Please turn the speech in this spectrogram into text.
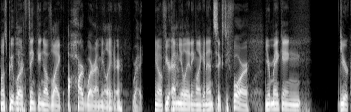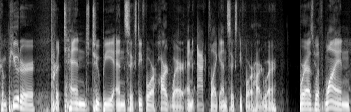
Most people are thinking of like a hardware emulator. right. You know, if you're emulating like an N64, you're making your computer pretend to be N64 hardware and act like N64 hardware. Whereas with Wine,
